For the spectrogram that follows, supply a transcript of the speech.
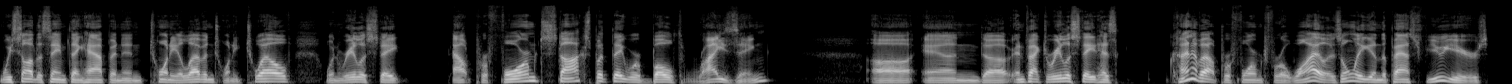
We saw the same thing happen in 2011, 2012 when real estate outperformed stocks, but they were both rising. Uh, and uh, in fact, real estate has kind of outperformed for a while. It's only in the past few years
